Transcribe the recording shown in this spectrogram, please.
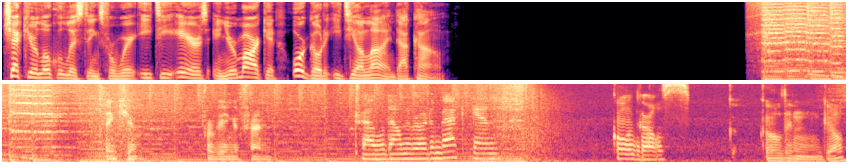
Check your local listings for where ET airs in your market or go to etonline.com. Thank you for being a friend. Travel down the road and back again. Golden Girls. Golden girl.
